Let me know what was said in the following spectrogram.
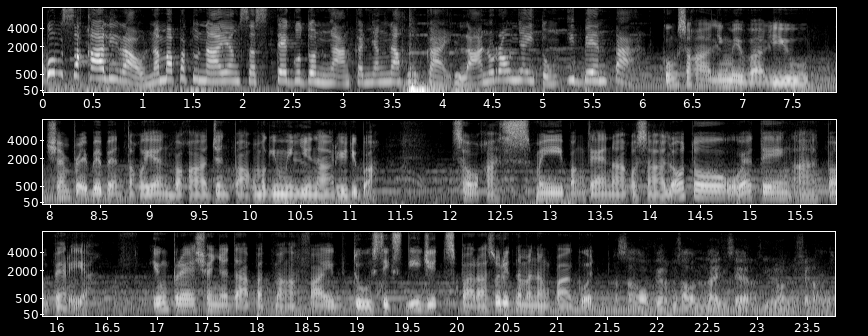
Kung sakali raw na mapatunayang sa Stegodon nga ang kanyang nahukay, plano raw niya itong ibenta. Kung sakaling may value, syempre ibebenta ko yan. Baka dyan pa ako maging milyonaryo, di ba? Sa wakas, may pangtaya na ako sa loto, wedding at pamperya. Yung presyo niya dapat mga 5 to 6 digits para sulit naman ng pagod. Sa offer ko sa online, sir, kinuha ko siya ng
